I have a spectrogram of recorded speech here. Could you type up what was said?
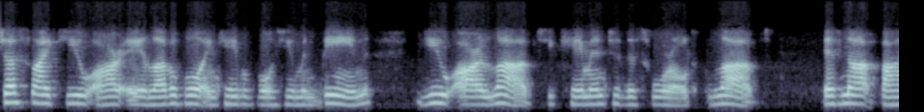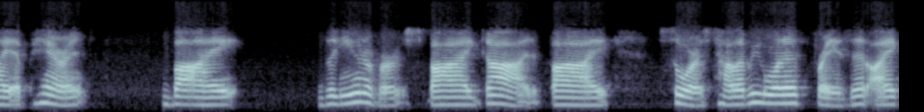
Just like you are a lovable and capable human being, you are loved. You came into this world loved, if not by a parent, by the universe, by God, by source, however you want to phrase it, I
